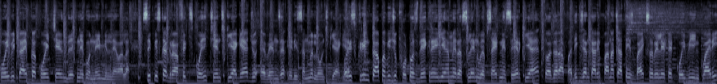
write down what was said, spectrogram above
कोई भी टाइप का कोई चेंज देखने को नहीं मिलने वाला है। सिर्फ़ इसका ग्राफिक्स को ही चेंज किया गया जो एवेंजर एडिशन में लॉन्च किया गया और स्क्रीन पे आप अभी जो फ़ोटोज़ देख रहे हैं ये हमें रसलेन वेबसाइट ने शेयर किया है। तो अगर आप अधिक जानकारी पाना चाहते हैं इस बाइक से रिलेटेड कोई भी इंक्वायरी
